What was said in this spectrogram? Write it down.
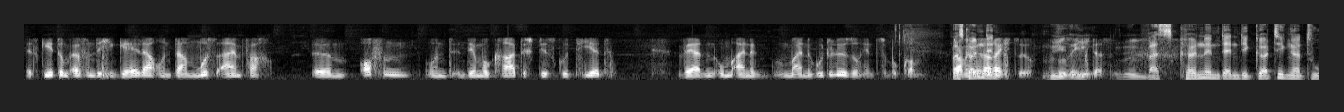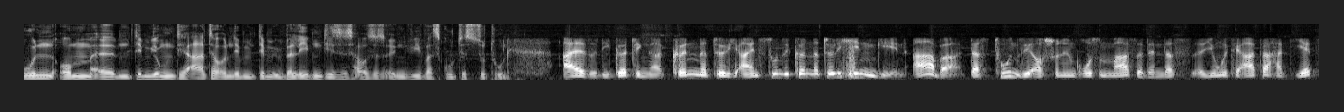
Es geht um öffentliche Gelder und da muss einfach ähm, offen und demokratisch diskutiert werden, um eine, um eine gute Lösung hinzubekommen. Was können, denn, recht, so. So was können denn die Göttinger tun, um ähm, dem jungen Theater und dem, dem Überleben dieses Hauses irgendwie was Gutes zu tun? Also, die Göttinger können natürlich eins tun, sie können natürlich hingehen. Aber das tun sie auch schon in großem Maße, denn das äh, junge Theater hat jetzt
